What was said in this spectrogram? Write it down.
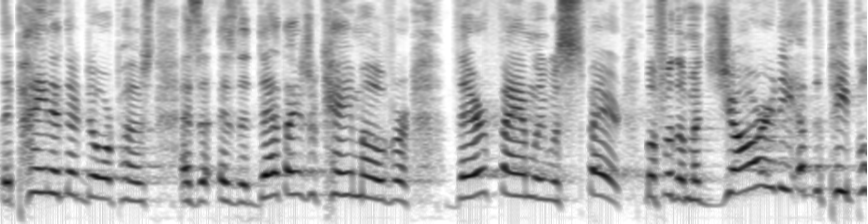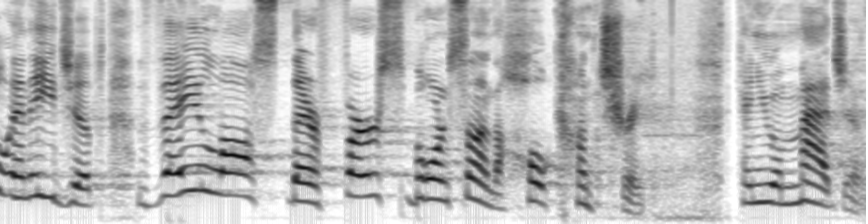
they painted their doorpost. As as the death angel came over, their family was spared. But for the majority of the people in Egypt, they lost their firstborn son, the whole country. Can you imagine?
